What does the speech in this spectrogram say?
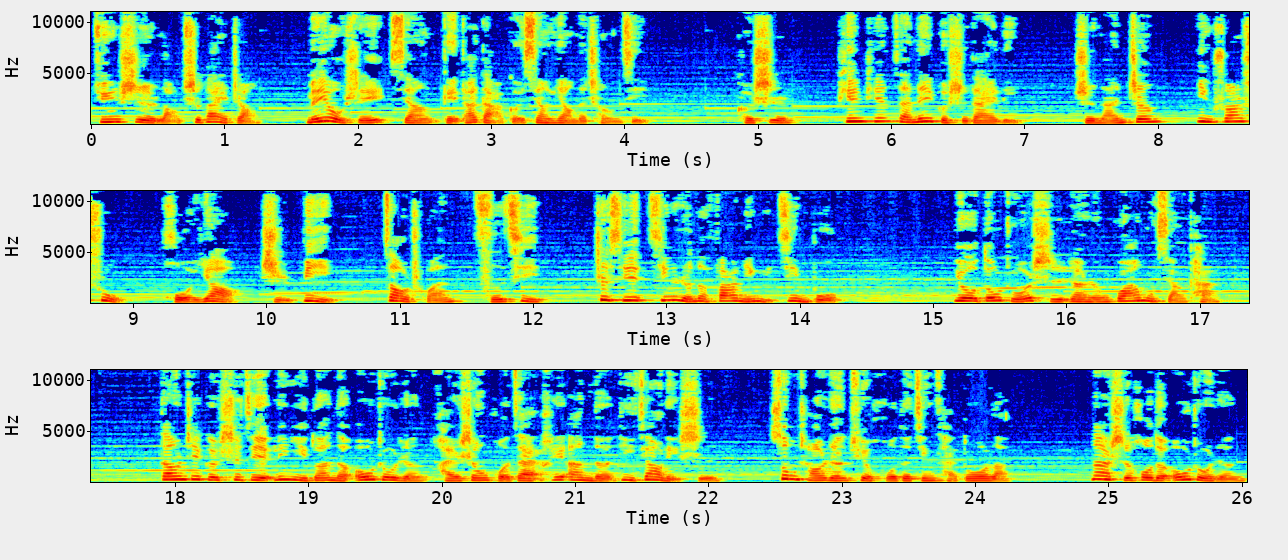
军事老吃败仗。没有谁想给他打个像样的成绩，可是偏偏在那个时代里，指南针、印刷术、火药、纸币、造船、瓷器这些惊人的发明与进步，又都着实让人刮目相看。当这个世界另一端的欧洲人还生活在黑暗的地窖里时，宋朝人却活得精彩多了。那时候的欧洲人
